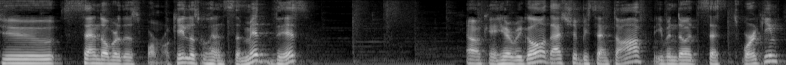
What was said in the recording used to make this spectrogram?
to send over this form. Okay, let's go ahead and submit this. Okay, here we go. That should be sent off, even though it says it's working.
